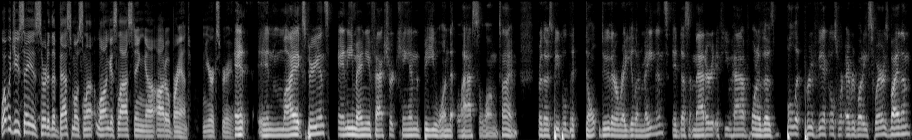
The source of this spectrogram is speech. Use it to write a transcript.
what would you say is sort of the best, most lo- longest lasting uh, auto brand in your experience? And in my experience, any manufacturer can be one that lasts a long time. For those people that don't do their regular maintenance, it doesn't matter if you have one of those bulletproof vehicles where everybody swears by them.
